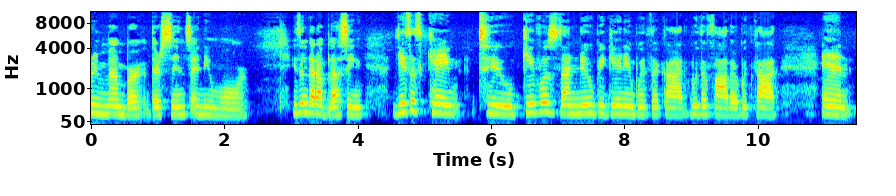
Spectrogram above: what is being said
remember their sins anymore. Isn't that a blessing? Jesus came to give us that new beginning with the God, with the Father, with God. And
